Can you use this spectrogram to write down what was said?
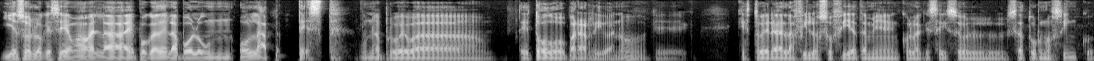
Y eso es lo que se llamaba en la época del Apolo un all-up test, una prueba de todo para arriba, ¿no? Que, esto era la filosofía también con la que se hizo el Saturno V,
